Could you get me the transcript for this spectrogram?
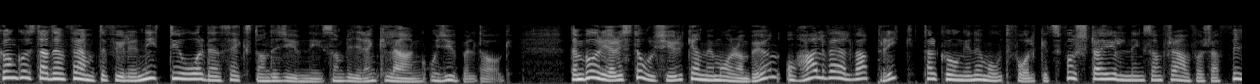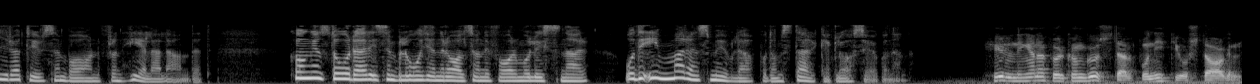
Kung Gustav V fyller 90 år den 16 juni som blir en klang- och jubeldag. Den börjar i Storkyrkan med morgonbön och halv elva prick tar kungen emot folkets första hyllning som framförs av 4 000 barn från hela landet. Kungen står där i sin blå generalsuniform och lyssnar och det immar en smula på de starka glasögonen. Hyllningarna för kung Gustav på 90-årsdagen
